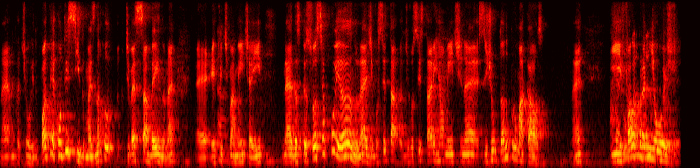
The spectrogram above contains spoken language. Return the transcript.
né, nunca tinha ouvido. Pode ter acontecido, mas não que eu estivesse sabendo, né, é, efetivamente aí, né, das pessoas se apoiando, né, de você tá, de você estarem realmente, né, se juntando por uma causa, né. E é, fala para mim hoje,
